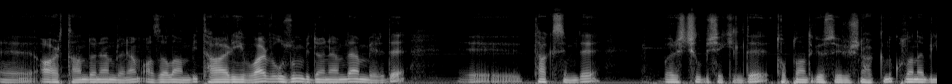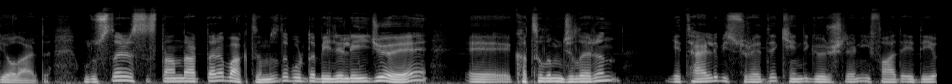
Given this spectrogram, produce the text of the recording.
e, artan, dönem dönem azalan bir tarihi var ve uzun bir dönemden beri de e, Taksim'de barışçıl bir şekilde toplantı gösterişinin hakkını kullanabiliyorlardı. Uluslararası standartlara baktığımızda burada belirleyici öğe e, katılımcıların yeterli bir sürede kendi görüşlerini ifade ede,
